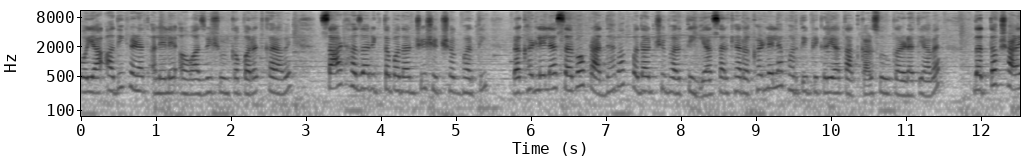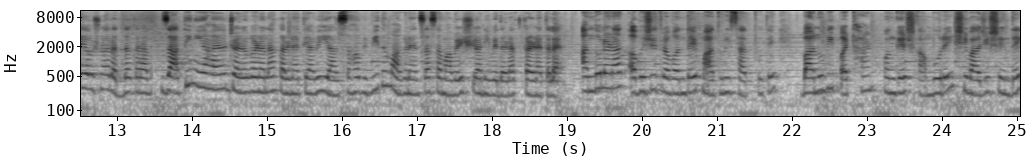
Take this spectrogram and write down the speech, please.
व याआधी घेण्यात आलेले अवाजवी शुल्क परत करावे. साठ हजार रिक्त पदांची शिक्षक भरती रखडलेल्या सर्व प्राध्यापक पदांची भरती यासारख्या रखडलेल्या भरती प्रक्रिया तात्काळ सुरू करण्यात याव्यात. दत्तक शाळा योजना रद्द करावी. जातीनिहाय जनगणना करण्यात यावी यासह विविध मागण्यांचा समावेश या निवेदनात करण्यात आलाय. आंदोलनात अभिजित रवंदे माधुरी सातपुते बानुबी पठाण मंगेश कांबुरे शिवाजी शिंदे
